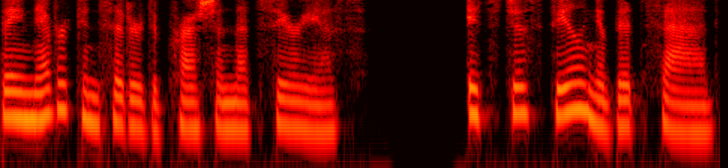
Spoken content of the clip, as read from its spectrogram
They never consider depression that serious. It's just feeling a bit sad.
